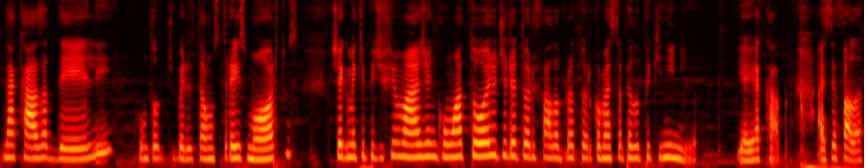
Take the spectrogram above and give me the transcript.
na casa dele com todo, tipo, ele tá uns três mortos. Chega uma equipe de filmagem com um ator e o diretor fala pro ator, começa pelo pequenininho. E aí acaba. Aí você fala,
